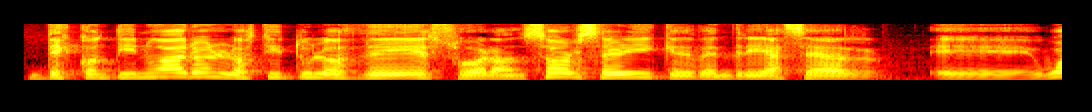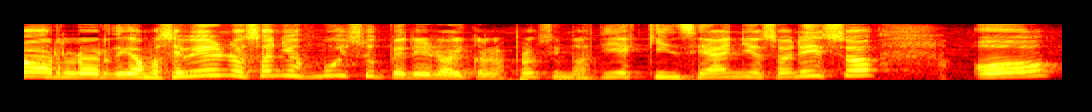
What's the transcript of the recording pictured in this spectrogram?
descontinuaron los títulos de Sword and Sorcery, que vendría a ser eh, Warlord. Digamos, se vienen unos años muy superheroicos. Los próximos 10, 15 años son eso. O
